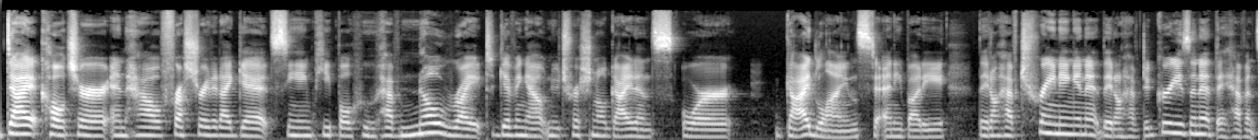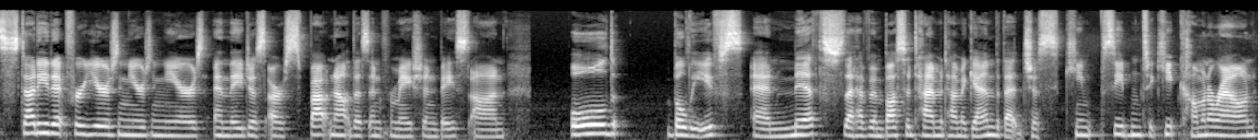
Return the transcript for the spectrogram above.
diet culture and how frustrated I get seeing people who have no right to giving out nutritional guidance or guidelines to anybody. They don't have training in it, they don't have degrees in it, they haven't studied it for years and years and years, and they just are spouting out this information based on old beliefs and myths that have been busted time and time again, but that just keep, seem to keep coming around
